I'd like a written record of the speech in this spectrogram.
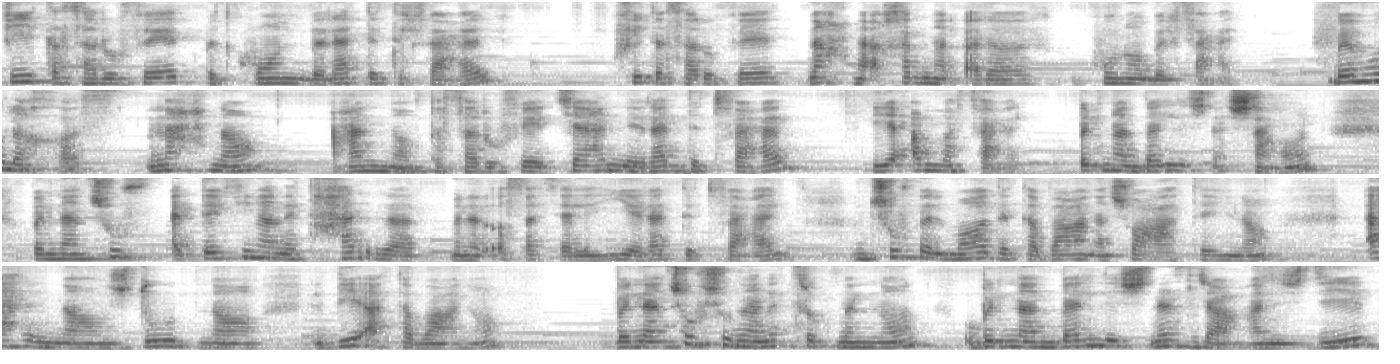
في تصرفات بتكون بردة الفعل وفي تصرفات نحن أخذنا القرار يكونوا بالفعل. بملخص نحن عنا تصرفات يعني ردة فعل يا أما فعل. بدنا نبلش نقشعهم بدنا نشوف قد إيه فينا نتحرر من القصص اللي هي ردة فعل. نشوف الماضي تبعنا شو عاطينا أهلنا جدودنا البيئة تبعنا. بدنا نشوف شو بدنا نترك منهم وبدنا نبلش نزرع عن جديد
